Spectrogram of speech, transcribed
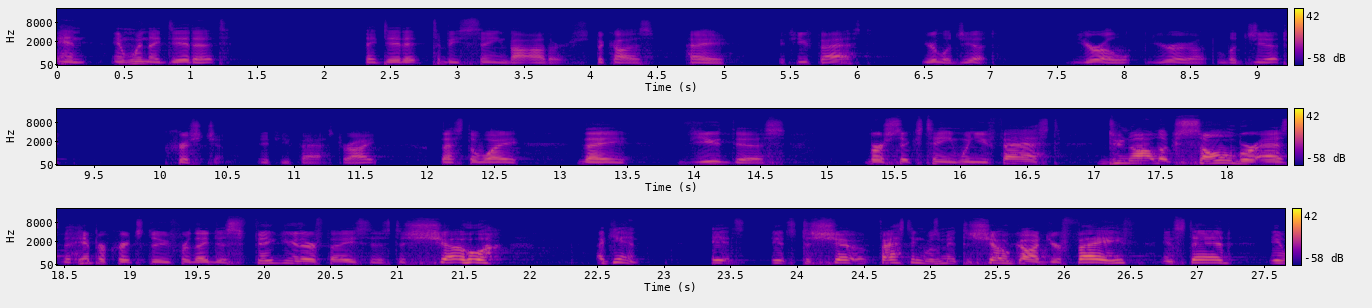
And, and when they did it, they did it to be seen by others because, hey, if you fast, you're legit. You're a, you're a legit Christian if you fast, right? That's the way they viewed this. Verse 16 When you fast, do not look somber as the hypocrites do, for they disfigure their faces to show, again, it's, it's to show, fasting was meant to show God your faith. Instead, it,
